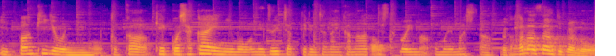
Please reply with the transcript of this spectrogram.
一般企業にもとか結構社会にも根付いちゃってるんじゃないかなってすごい今思いました。なんか花さんとかの、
